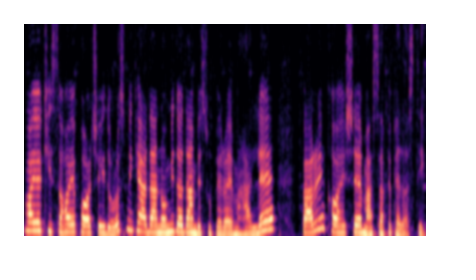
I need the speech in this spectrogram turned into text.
و یا کیسه های پارچه ای درست می‌کردن و می‌دادن به سوپرای محله برای کاهش مصرف پلاستیک.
